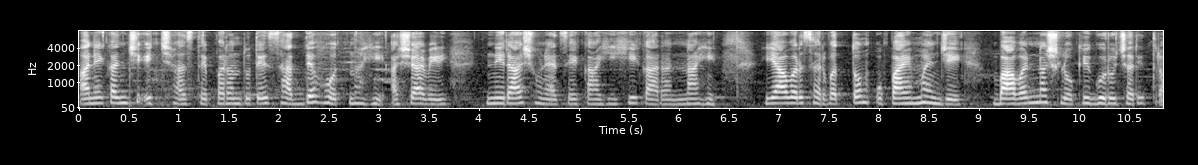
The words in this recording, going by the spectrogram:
अनेकांची इच्छा असते परंतु ते साध्य होत नाही अशावेळी निराश होण्याचे काहीही कारण नाही. यावर सर्वोत्तम उपाय म्हणजे बावन्न श्लोकी गुरुचरित्र.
